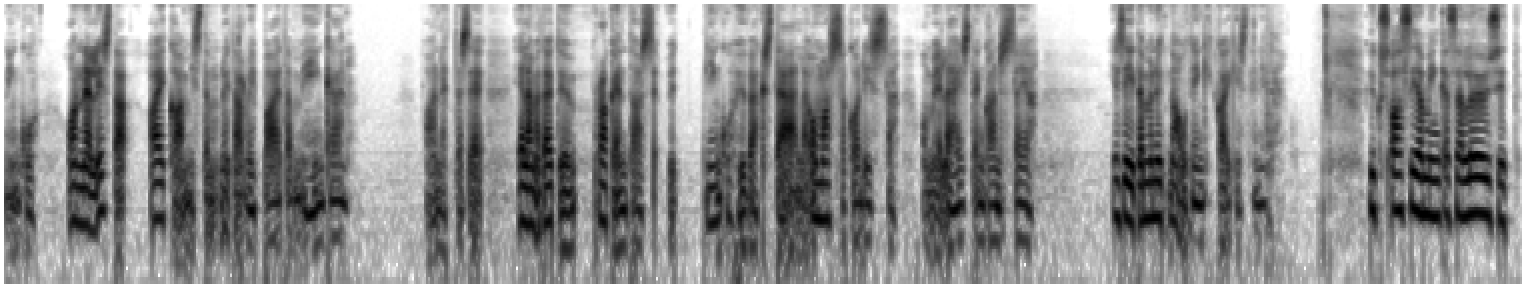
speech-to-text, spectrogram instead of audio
niin kuin onnellista aikaa, mistä mun ei tarvitse paeta mihinkään, vaan että se elämä täytyy rakentaa se niin kuin hyväksi täällä omassa kodissa omien läheisten kanssa ja, ja siitä mä nyt nautinkin kaikista eniten. Yksi asia, minkä sä löysit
